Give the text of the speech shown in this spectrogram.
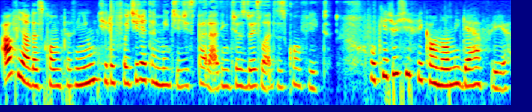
Ao final das contas, nenhum tiro foi diretamente disparado entre os dois lados do conflito, o que justifica o nome Guerra Fria.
